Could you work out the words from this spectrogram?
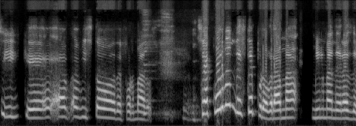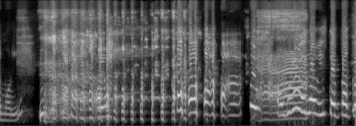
sí, que ha, visto deformados. ¿Se acuerdan de este programa Mil Maneras de Morir? ¿Alguna vez lo viste, Paco?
